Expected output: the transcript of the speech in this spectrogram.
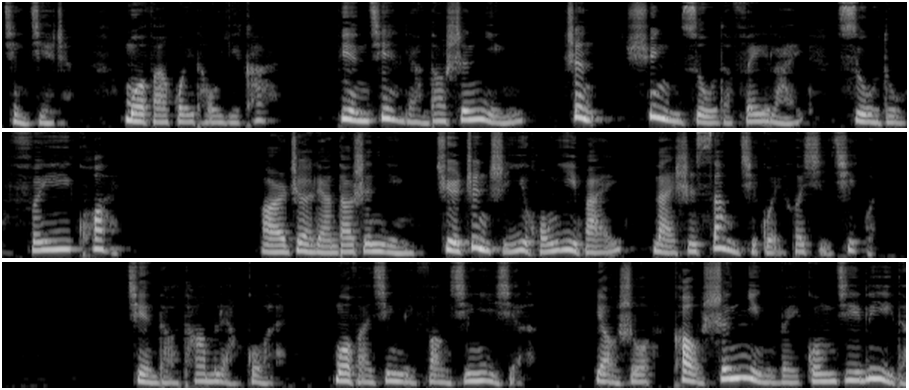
紧接着，莫凡回头一看，便见两道身影正迅速的飞来。速度飞快，而这两道身影却正是一红一白，乃是丧气鬼和喜气鬼。见到他们俩过来，莫凡心里放心一些了。要说靠身影为攻击力的，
